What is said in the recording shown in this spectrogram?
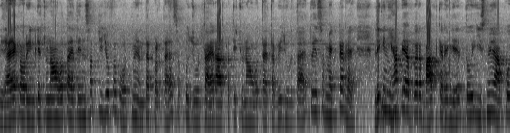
विधायक और इनके चुनाव होता है तो इन सब चीज़ों का वोट में अंतर पड़ता है, सब कुछ जुड़ता है, राष्ट्रपति चुनाव होता है, तभी जुड़ता है तो ये सब मैक्टर है। लेकिन यहाँ पे अगर बात करेंगे तो इसमें आपको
